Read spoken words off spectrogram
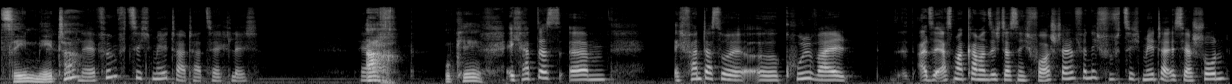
zehn Meter? Nee, 50 Meter tatsächlich. Ja. Ach, okay. Ich habe das, ähm, ich fand das so äh, cool, weil, also erstmal kann man sich das nicht vorstellen, finde ich. 50 Meter ist ja schon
